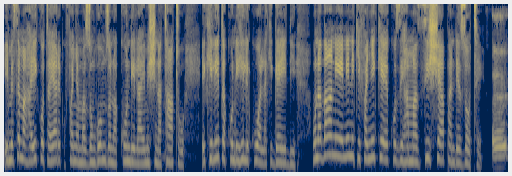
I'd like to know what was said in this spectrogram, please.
imesema haiko tayari kufanya mazungumzo na kundi la M23 ikiliita kundi hili kuwa la kigaidi. Unadhani nini kifanyike kuzihamasisha pande zote? Eh,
